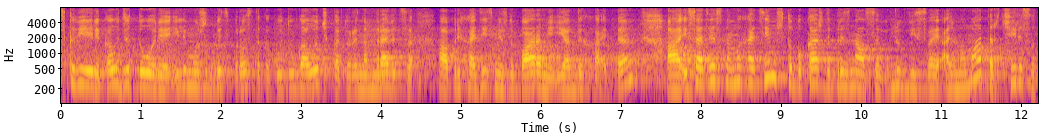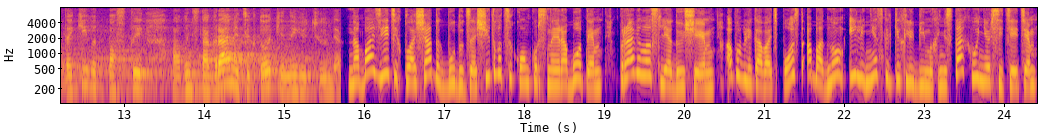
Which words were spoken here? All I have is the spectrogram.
Скверик, аудитория или, может быть, просто какой-то уголочек, который нам нравится а, приходить между парами и отдыхать. Да? А, и, соответственно, мы хотим, чтобы каждый признался в любви своей альма-матер через вот такие вот посты а, в Инстаграме Инстаграме, ТикТоке, на Ютубе. На базе этих площадок будут засчитываться конкурсные работы. Правила следующие. Опубликовать пост об одном или нескольких любимых местах в университете.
